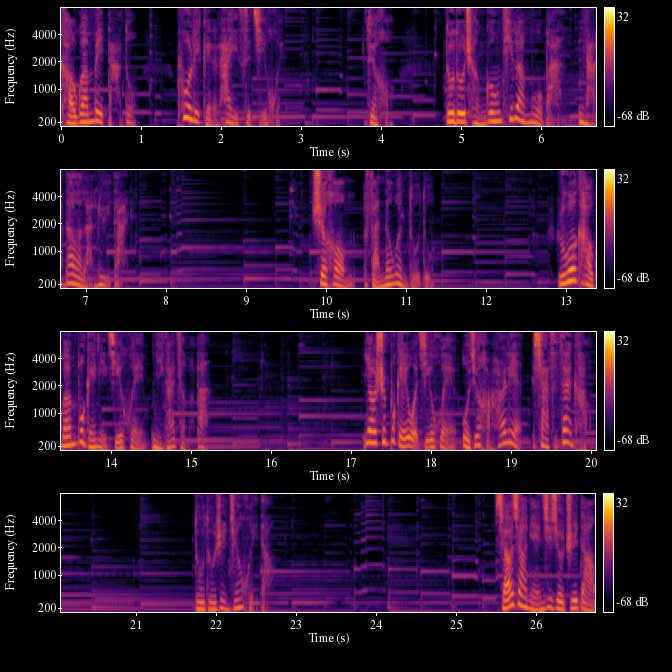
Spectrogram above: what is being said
考官被打动，破例给了他一次机会。最后，嘟嘟成功踢断木板，拿到了蓝绿带。事后，樊登问嘟嘟：“如果考官不给你机会，你该怎么办？”要是不给我机会，我就好好练，下次再考。嘟嘟认真回答。小小年纪就知道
